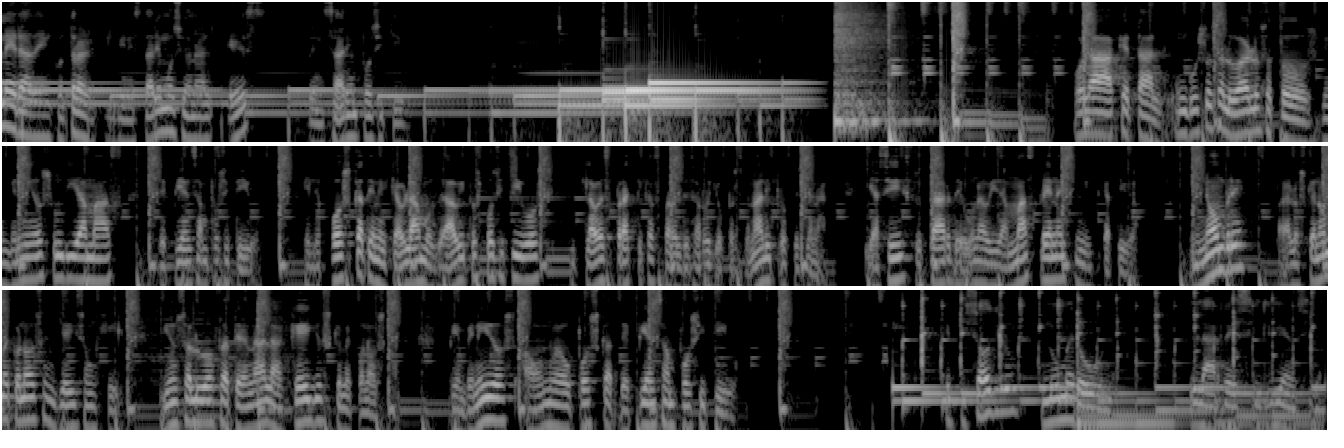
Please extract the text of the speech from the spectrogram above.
manera de encontrar el bienestar emocional es pensar en positivo. Hola, ¿qué tal? Un gusto saludarlos a todos. Bienvenidos un día más de Piensa en Positivo, el podcast en el que hablamos de hábitos positivos y claves prácticas para el desarrollo personal y profesional, y así disfrutar de una vida más plena y significativa. Mi nombre, para los que no me conocen, Jason Hill, y un saludo fraternal a aquellos que me conozcan. Bienvenidos a un nuevo podcast de Piensan Positivo. Episodio número 1. La resiliencia.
